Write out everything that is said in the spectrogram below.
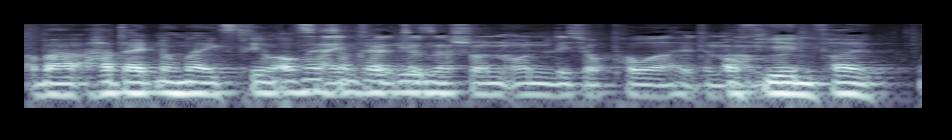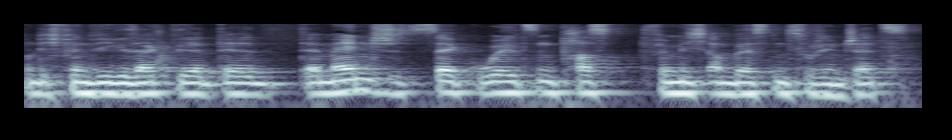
Aber hat halt nochmal extrem Aufmerksamkeit halt, dass er schon ordentlich auch Power hält im Auf jeden hat. Fall. Und ich finde, wie gesagt, der, der, der Mensch, Zach Wilson, passt für mich am besten zu den Jets.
